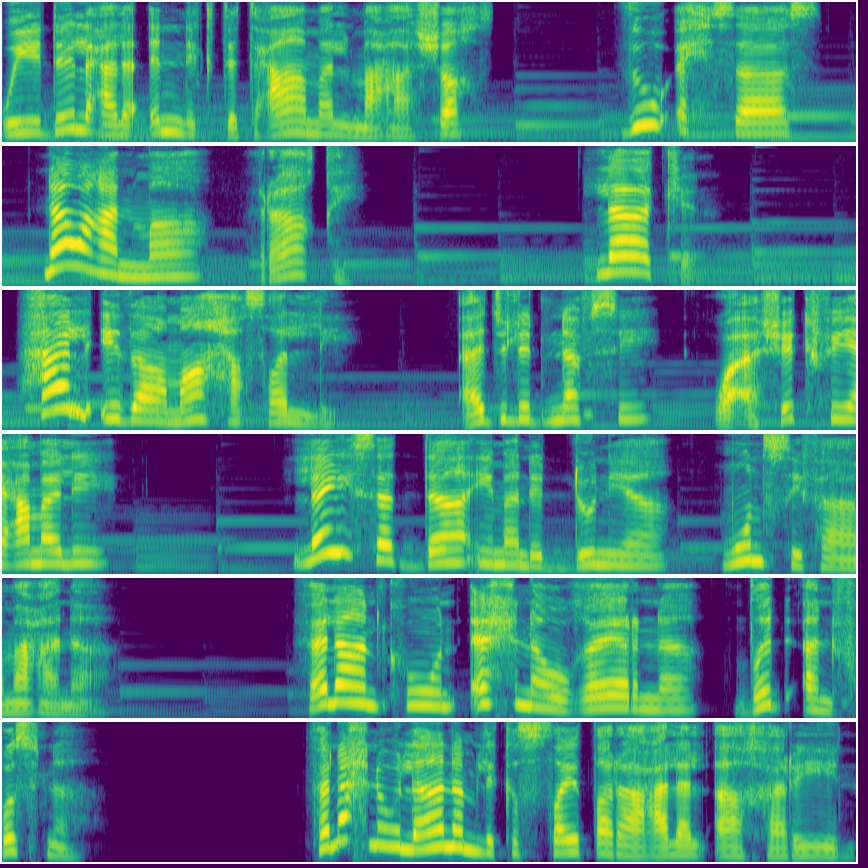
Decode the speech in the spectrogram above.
ويدل على أنك تتعامل مع شخص ذو إحساس نوعاً ما راقي. لكن هل إذا ما حصل لي أجلد نفسي وأشك في عملي؟ ليست دائماً الدنيا منصفة معنا فلا نكون إحنا وغيرنا ضد أنفسنا. فنحن لا نملك السيطرة على الآخرين،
